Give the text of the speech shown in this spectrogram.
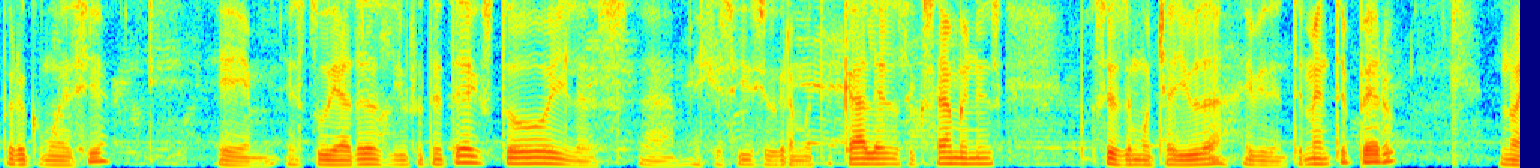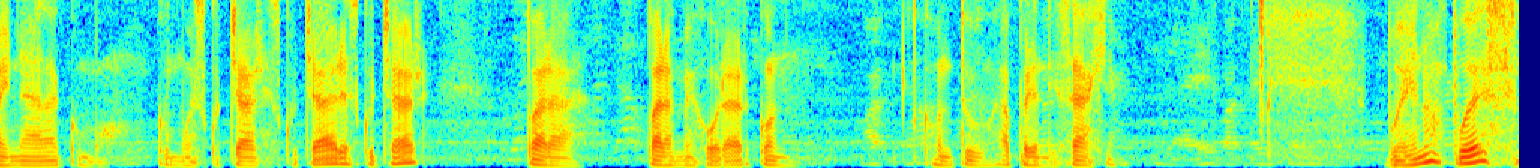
pero como decía, eh, estudiar los libros de texto y los ah, ejercicios gramaticales, los exámenes, pues es de mucha ayuda, evidentemente, pero no hay nada como, como escuchar, escuchar, escuchar para, para mejorar con, con tu aprendizaje. Bueno, pues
